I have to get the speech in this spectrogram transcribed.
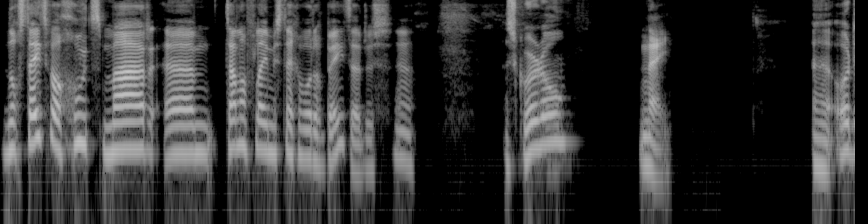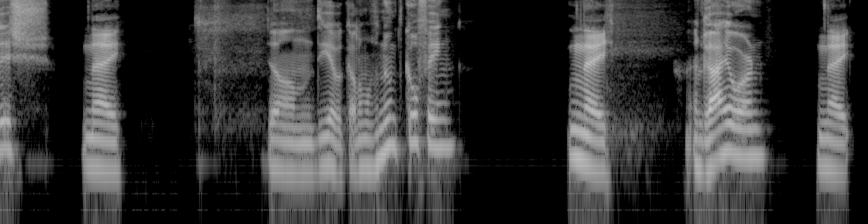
nog steeds wel goed, maar ehm Talonflame is tegenwoordig beter, dus ja. Squirtle. Nee, eh Oddish. nee, Dan, die heb ik allemaal genoemd. Koffing. nee, Een Rhyhorn. nee,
